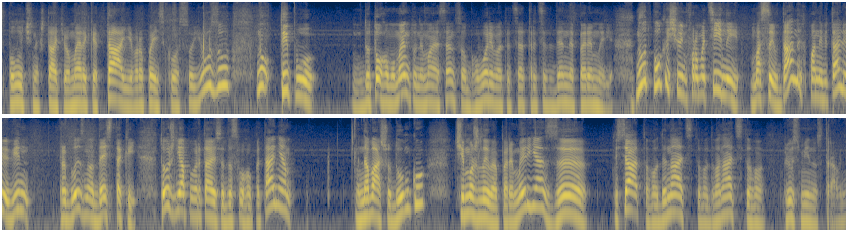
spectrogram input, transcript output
Сполучених Штатів Америки та Європейського Союзу, ну, типу. До того моменту немає сенсу обговорювати це 30-денне перемир'я. Ну от поки що інформаційний масив даних, пане Віталію, він приблизно десь такий. Тож я повертаюся до свого питання. На вашу думку, чи можливе перемир'я з 10, 11, 12, плюс-мінус травня?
